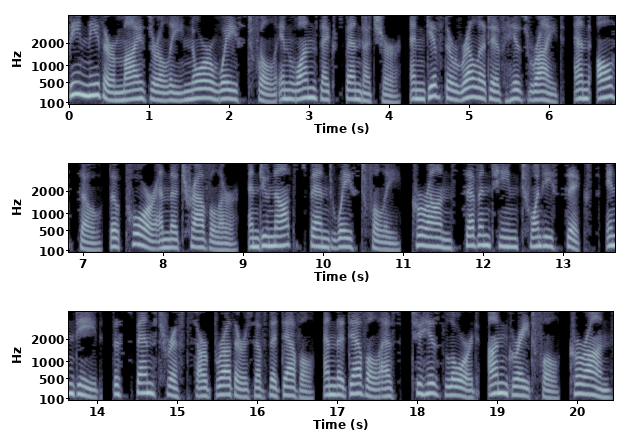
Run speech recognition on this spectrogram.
be neither miserly nor wasteful in one's expenditure, and give the relative his right, and also the poor and the traveler, and do not spend wastefully. Quran 17:26. Indeed, the spendthrifts are brothers of the devil, and the devil is to his lord ungrateful. Quran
